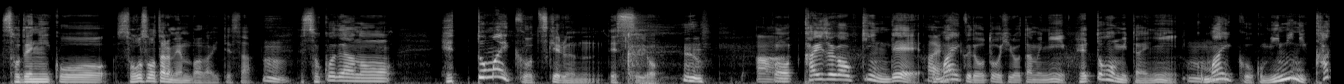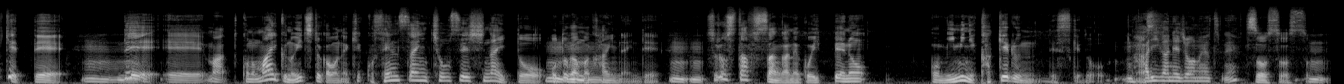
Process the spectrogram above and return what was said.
袖にこうそうそうたるメンバーがいてさ、うん。でそこであのヘッドマイクをつけるんですよ。こあの会場が大きいんで、はいはい。マイクで音を拾うためにヘッドホンみたいにこううんマイクをこう耳にかけて、ーうん。で、えーまあ、このマイクの位置とかをね結構繊細に調整しないと音がうまく入んないんで、うんうん。それをスタッフさんがねこう一平のこう耳にかけるんですけど、針金状のやつね。そうそうそう。う、ん。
